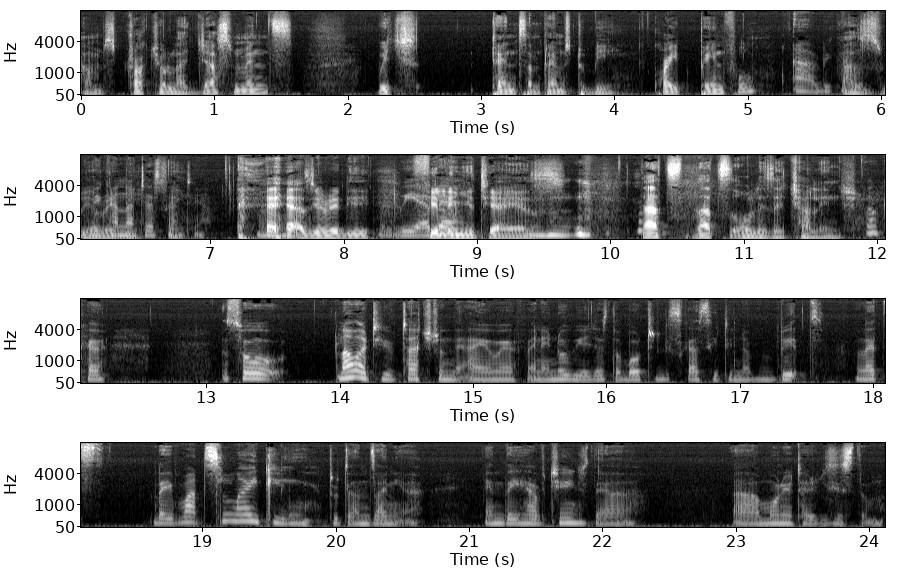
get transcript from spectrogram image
um, structural adjustments, which tend sometimes to be quite painful, Ah, because As we we can already attest. Yeah. as you're already feeling there. it here. Yes, Mhm. that's that's always a challenge. Okay. So now that you've touched on the IMF, and I know we are just about to discuss it in a bit, let's divert slightly to Tanzania. And they have changed their uh, monetary system.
